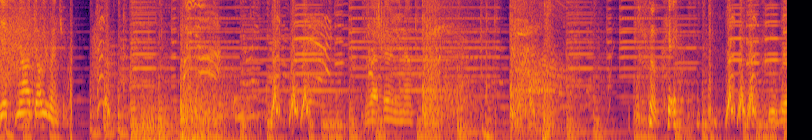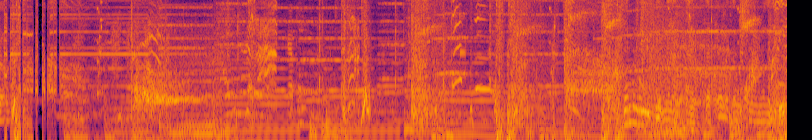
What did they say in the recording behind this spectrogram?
Yes, smell Jolly Rancher. Got that in your mouth. okay. Beat me last time, 'cause I felt like I was doing really good.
